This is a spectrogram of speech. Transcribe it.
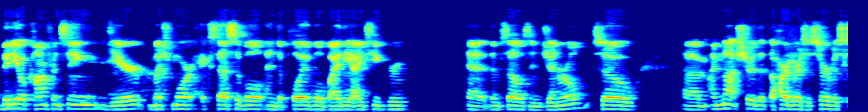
video conferencing gear much more accessible and deployable by the IT group uh, themselves in general. So um, I'm not sure that the hardware as a service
